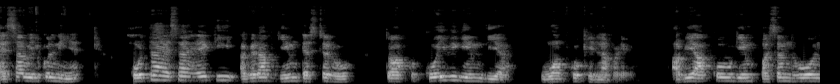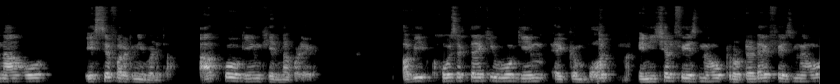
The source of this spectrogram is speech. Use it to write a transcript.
ऐसा बिल्कुल नहीं है। होता ऐसा है कि अगर आप गेम टेस्टर हो तो आपको कोई भी गेम दिया वो आपको खेलना पड़ेगा। अभी आपको वो गेम पसंद हो ना हो इससे फ़र्क नहीं पड़ता। आपको वो गेम खेलना पड़ेगा। अभी हो सकता है कि वो गेम एक बहुत इनिशियल फ़ेज़ में हो प्रोटोटाइप फ़ेज़ में हो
